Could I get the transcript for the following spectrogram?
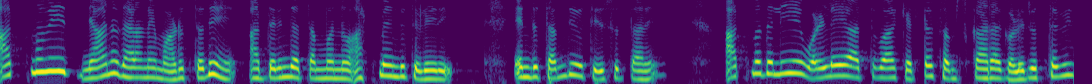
ಆತ್ಮವೇ ಜ್ಞಾನ ಧಾರಣೆ ಮಾಡುತ್ತದೆ, ಆದ್ದರಿಂದ ತಮ್ಮನ್ನು ಆತ್ಮ ಎಂದು ತಿಳಿಯಿರಿ ಎಂದು ತಂದೆಯು ತಿಳಿಸುತ್ತಾರೆ. ಆತ್ಮದಲ್ಲಿಯೇ ಒಳ್ಳೆಯ ಅಥವಾ ಕೆಟ್ಟ ಸಂಸ್ಕಾರಗಳಿರುತ್ತವೆ.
